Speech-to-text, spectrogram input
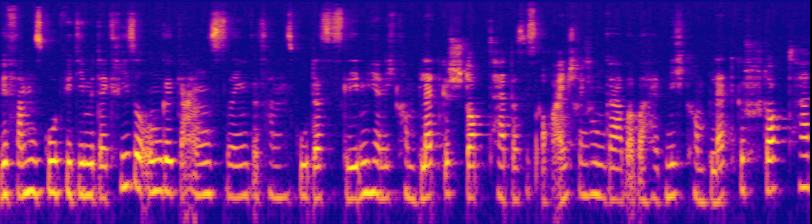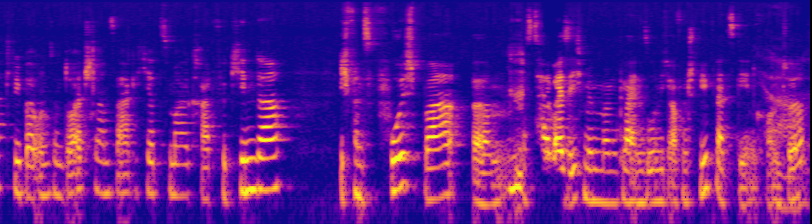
wir fanden es gut, wie die mit der Krise umgegangen sind. Wir fanden es gut, dass das Leben hier nicht komplett gestoppt hat, dass es auch Einschränkungen gab, aber halt nicht komplett gestoppt hat, wie bei uns in Deutschland, sage ich jetzt mal, gerade für Kinder. Ich fand es furchtbar, ähm, mhm. dass teilweise ich mit meinem kleinen Sohn nicht auf den Spielplatz gehen konnte, ja.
